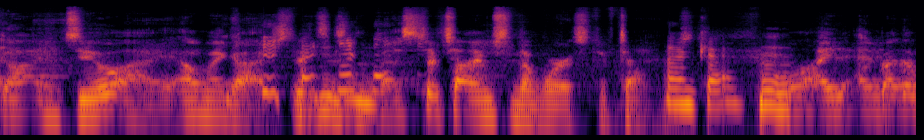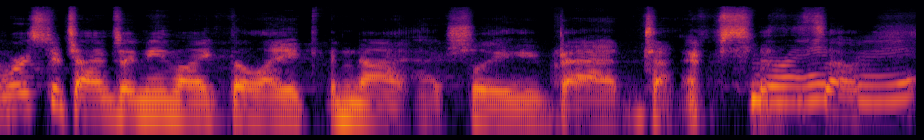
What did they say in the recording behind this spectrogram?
God, do I? Oh my gosh, this is the best of times and the worst of times. Okay. Well, I, and by the worst of times, I mean like the like not actually bad times. Right, so, right.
